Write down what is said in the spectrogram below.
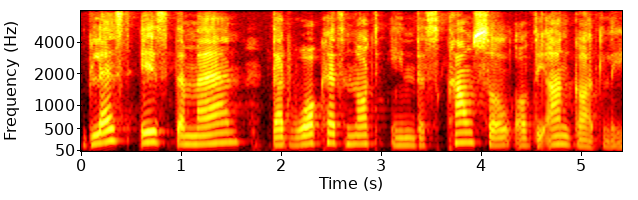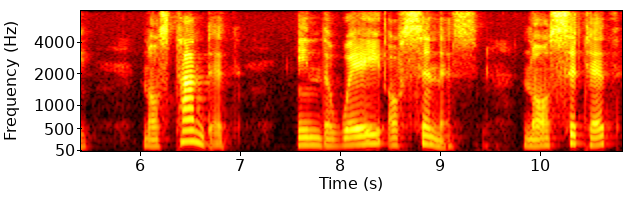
Blessed is the man that walketh not in the counsel of the ungodly, nor standeth in the way of sinners, nor sitteth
